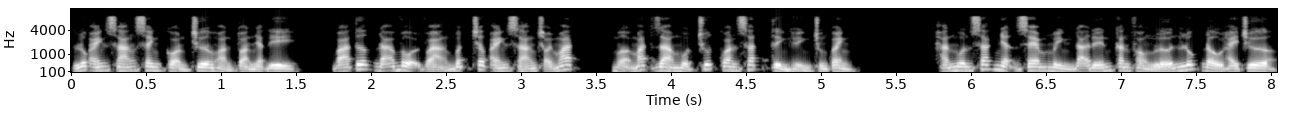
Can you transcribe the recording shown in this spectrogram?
lúc ánh sáng xanh còn chưa hoàn toàn nhạt đi, bá tước đã vội vàng bất chấp ánh sáng chói mắt, mở mắt ra một chút quan sát tình hình chung quanh. Hắn muốn xác nhận xem mình đã đến căn phòng lớn lúc đầu hay chưa,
